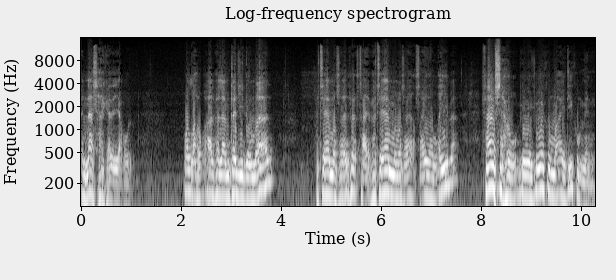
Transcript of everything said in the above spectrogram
الناس هكذا يقول. والله قال فلم تجدوا ماء فتيمموا صعيدا طيبا فامسحوا بوجوهكم وأيديكم منه.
